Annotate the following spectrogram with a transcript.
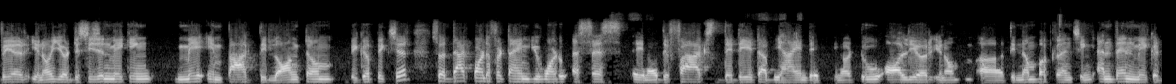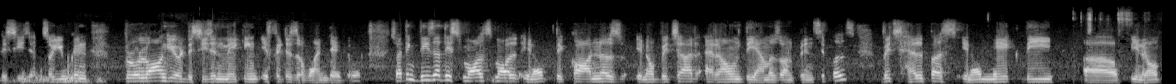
where you know your decision making may impact the long term bigger picture. So at that point of a time you want to assess you know the facts the data behind it you know do all your you know uh, the number crunching and then make a decision. So you can prolong your decision making if it is a one day door. So i think these are the small small you know the corners you know which are around the amazon principles which help us you know make the uh, you know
